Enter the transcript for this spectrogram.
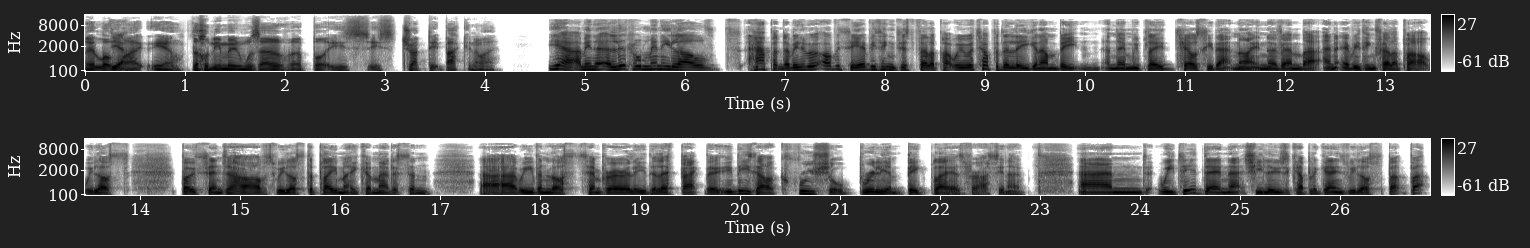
It looked yeah. like you know the honeymoon was over, but he's he's dragged it back in a way. Yeah, I mean, a little mini lull happened. I mean, obviously, everything just fell apart. We were top of the league and unbeaten, and then we played Chelsea that night in November, and everything fell apart. We lost both centre halves. We lost the playmaker Maddison. Uh, we even lost temporarily the left back. These are crucial, brilliant, big players for us, you know. And we did then actually lose a couple of games. We lost, but but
